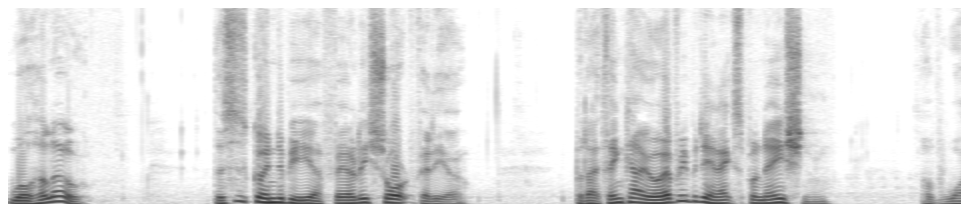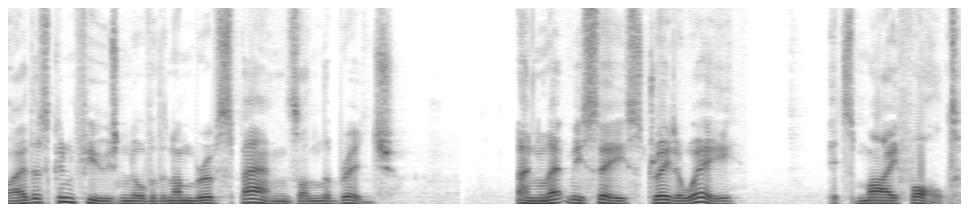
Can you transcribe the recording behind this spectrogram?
Well hello. This is going to be a fairly short video, but I think I owe everybody an explanation of why there's confusion over the number of spans on the bridge. And let me say straight away, it's my fault.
